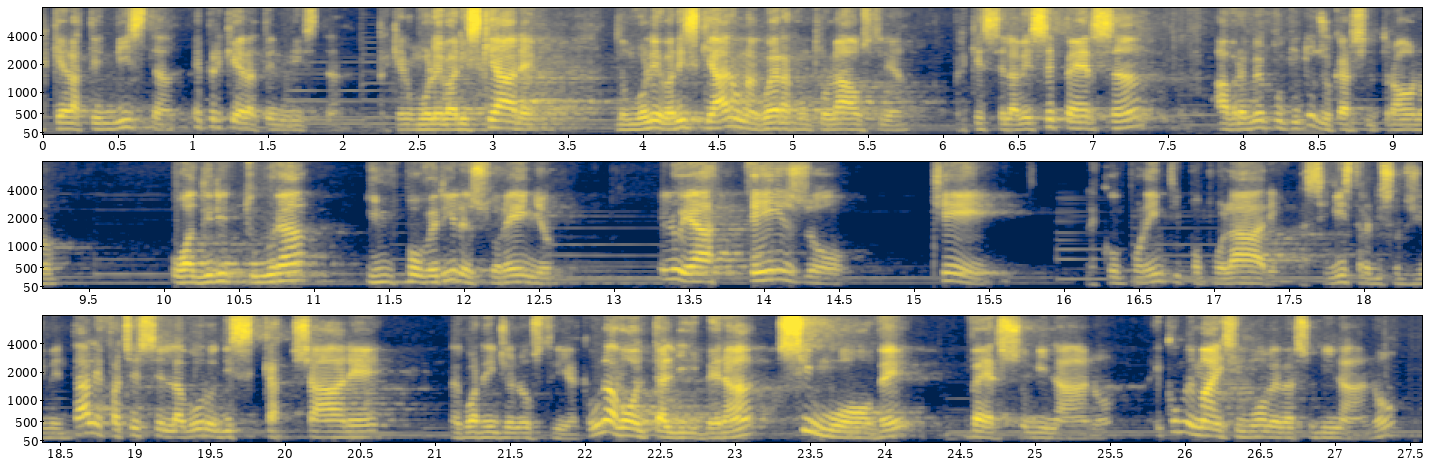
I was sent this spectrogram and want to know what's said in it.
Perché era tendista? E perché era tendista? Perché non voleva rischiare, non voleva rischiare una guerra contro l'Austria, perché se l'avesse persa avrebbe potuto giocarsi il trono o addirittura impoverire il suo regno. E lui ha atteso che le componenti popolari, la sinistra risorgimentale, facesse il lavoro di scacciare la guarnigione austriaca. Una volta libera si muove verso Milano. E come mai si muove verso Milano?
